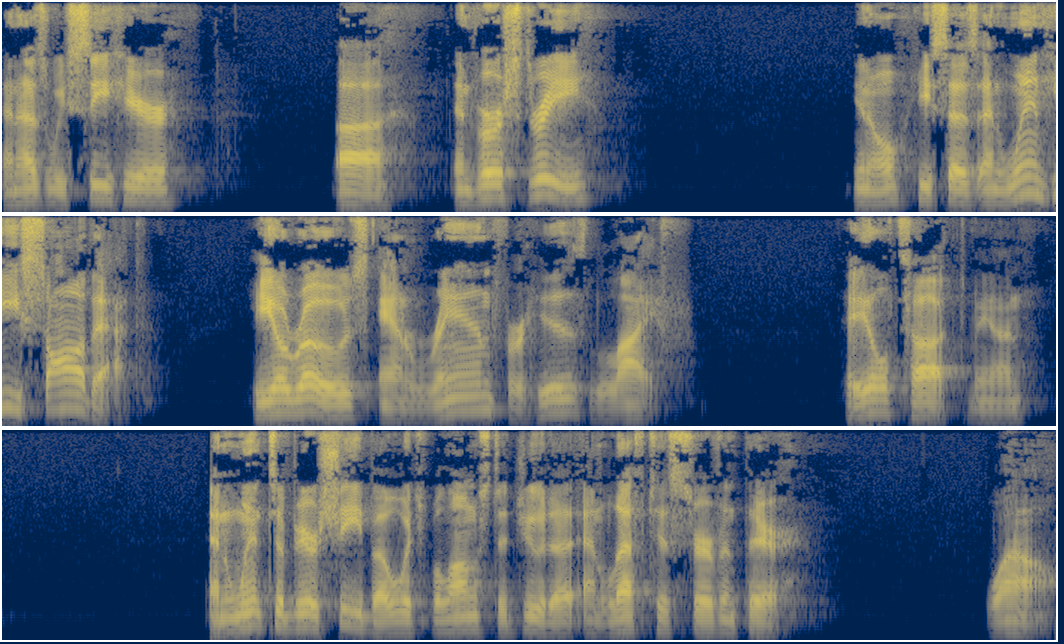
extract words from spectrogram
And as we see here uh, in verse 3, you know, he says, And when he saw that, he arose and ran for his life. Tail tucked, man. And went to Beersheba, which belongs to Judah, and left his servant there. Wow.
